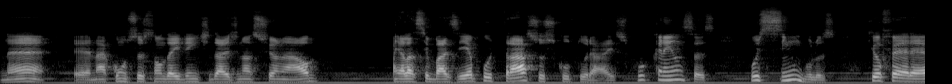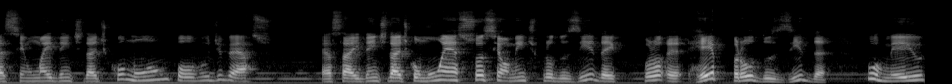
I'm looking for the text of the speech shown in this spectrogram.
né, é, na construção da identidade nacional, ela se baseia por traços culturais, por crenças, por símbolos que oferecem uma identidade comum a um povo diverso. Essa identidade comum é socialmente produzida e pro, é, reproduzida por meio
